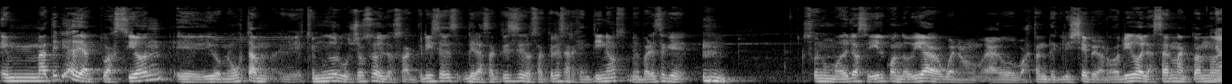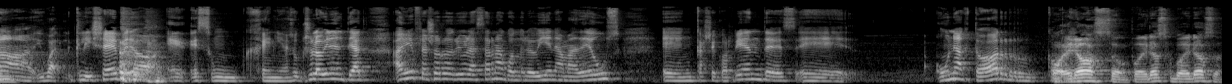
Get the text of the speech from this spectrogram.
en, materia de actuación, eh, digo, me gusta, eh, estoy muy orgulloso de los actrices, de las actrices y los actores argentinos. Me parece que son un modelo a seguir cuando vi a, bueno, algo bastante cliché, pero Rodrigo de la Serna actuando en... No, igual, cliché, pero es, es un genio. Yo, yo lo vi en el teatro. A mí me flashó Rodrigo La Serna cuando lo vi en Amadeus, en Calle Corrientes. eh, un actor poderoso, poderoso, poderoso.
